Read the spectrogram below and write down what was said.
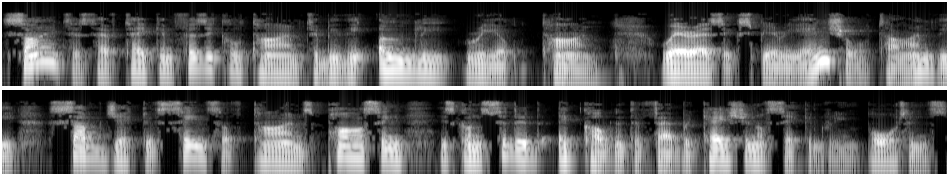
Scientists have taken physical time to be the only real time, whereas experiential time, the subjective sense of time's passing, is considered a cognitive fabrication of secondary importance.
